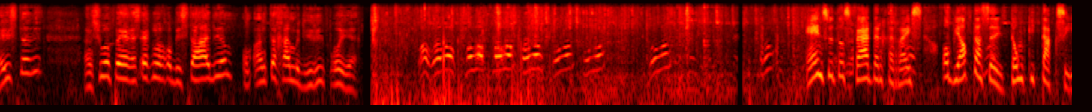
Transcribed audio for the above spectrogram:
luister nie. En sover is ek nog op die stadium om aan te gaan met hierdie projek. Wow, wow, wow, wow, wow, wow, wow, wow, wow. En so het ons verder gereis op Jafta se donkie taxi.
